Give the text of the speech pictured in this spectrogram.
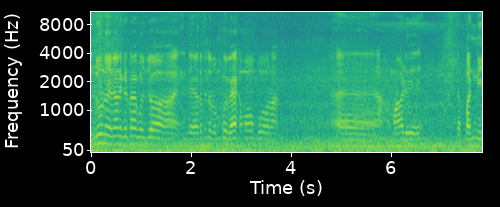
இன்னொன்று என்னென்னு கேட்டால் கொஞ்சம் இந்த இடத்துல ரொம்ப வேகமாகவும் போகலாம். மாடு இந்த பன்னி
